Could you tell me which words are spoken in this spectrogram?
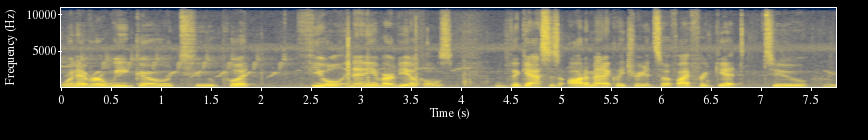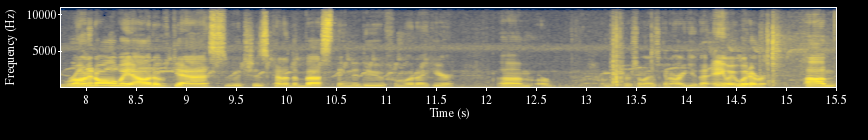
whenever we go to put fuel in any of our vehicles, the gas is automatically treated. So if I forget to run it all the way out of gas, which is kind of the best thing to do from what I hear, um, or I'm sure somebody's going to argue that. Anyway, whatever. Um,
